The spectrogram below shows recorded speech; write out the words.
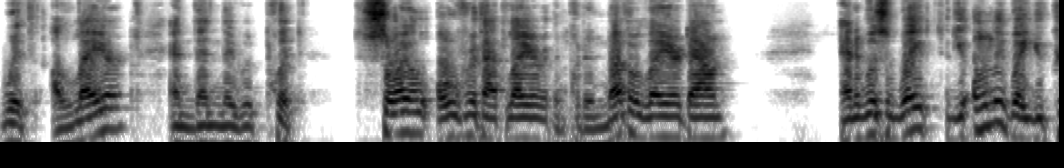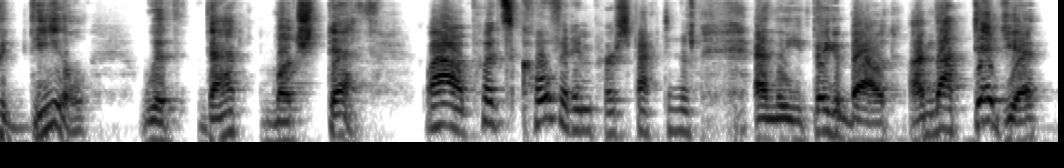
with a layer and then they would put soil over that layer, then put another layer down. And it was a way, the only way you could deal with that much death. Wow, puts COVID in perspective. And the thing about, I'm not dead yet.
